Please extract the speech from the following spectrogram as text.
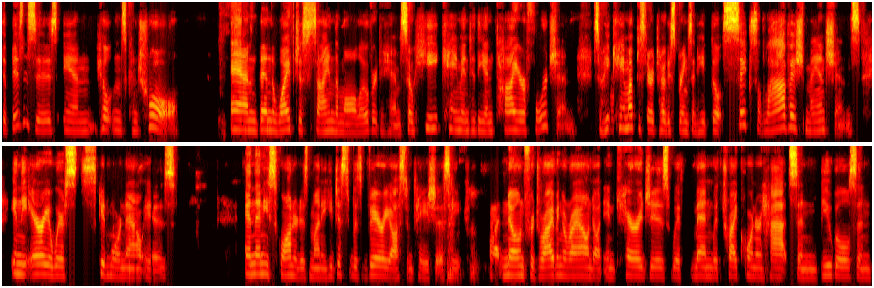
the businesses in Hilton's control. And then the wife just signed them all over to him. So he came into the entire fortune. So he came up to saratoga springs and he built six lavish mansions in the area where skidmore now is and then he squandered his money he just was very ostentatious he uh, known for driving around on in carriages with men with tri-corner hats and bugles and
